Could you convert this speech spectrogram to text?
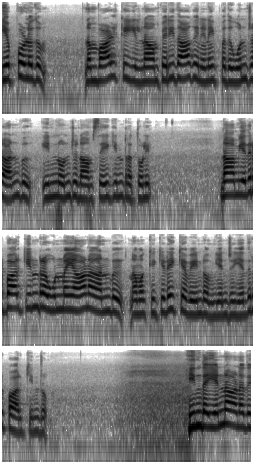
எப்பொழுதும் நம் வாழ்க்கையில் நாம் பெரிதாக நினைப்பது ஒன்று அன்பு இன்னொன்று நாம் செய்கின்ற தொழில். நாம் எதிர்பார்க்கின்ற உண்மையான அன்பு நமக்கு கிடைக்க வேண்டும் என்று எதிர்பார்க்கின்றோம். இந்த எண்ணானது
